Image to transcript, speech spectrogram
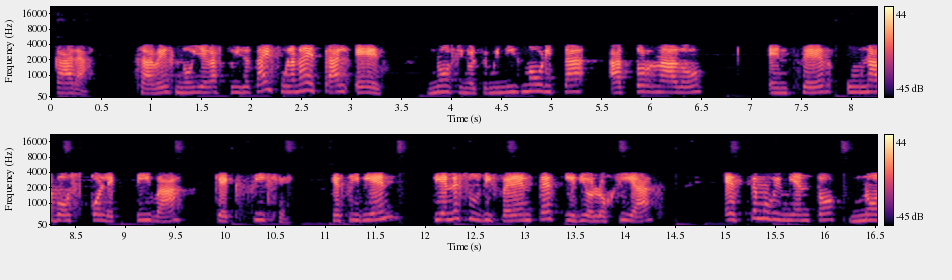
cara, ¿sabes? No llegas tú y dices, ay, fulana de tal es. No, sino el feminismo ahorita ha tornado en ser una voz colectiva que exige que si bien tiene sus diferentes ideologías, este movimiento no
